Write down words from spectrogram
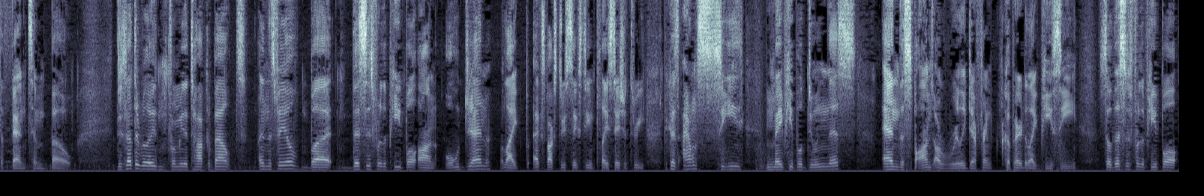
the Phantom Bow. There's nothing really for me to talk about in this video, but this is for the people on old gen, like Xbox 360 and PlayStation 3, because I don't see many people doing this and the spawns are really different compared to like PC. So this is for the people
